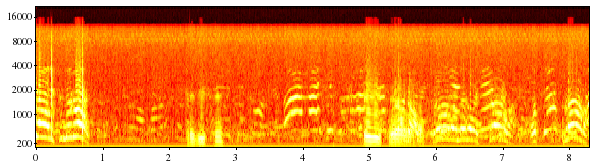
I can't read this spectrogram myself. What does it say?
получается, народ? Привисни. Привисни, Браво, народ, право. Вот право.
